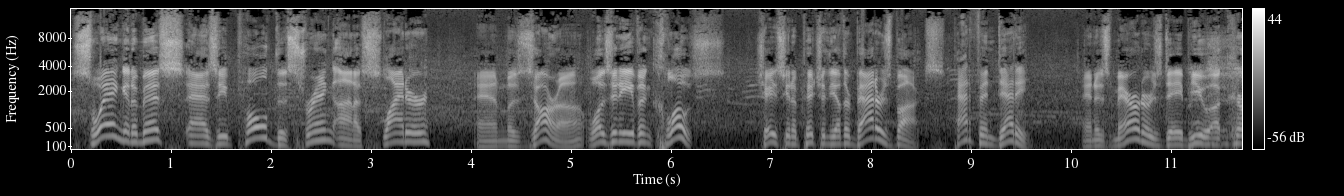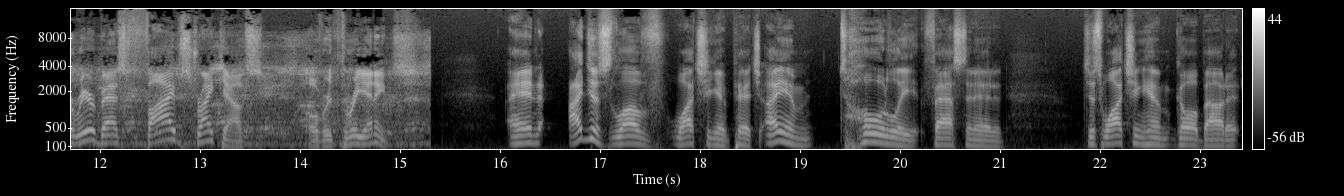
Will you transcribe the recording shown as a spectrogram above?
Swing and a miss as he pulled the string on a slider, and Mazara wasn't even close. Chasing a pitch in the other batter's box. Pat Venditte. And his Mariners debut, a career best five strikeouts over three innings. And I just love watching him pitch. I am totally fascinated just watching him go about it.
